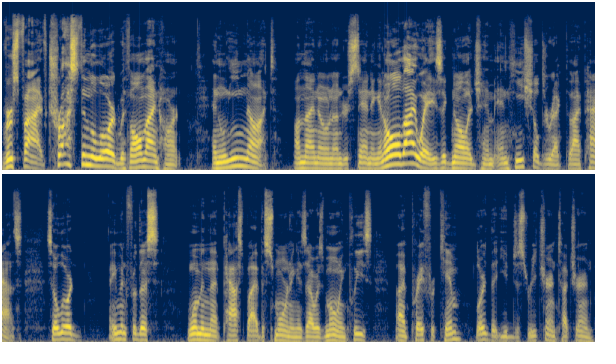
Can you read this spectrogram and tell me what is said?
Verse 5 Trust in the Lord with all thine heart, and lean not on thine own understanding. In all thy ways acknowledge him, and he shall direct thy paths. So, Lord, even for this woman that passed by this morning as I was mowing, please I pray for Kim, Lord, that you'd just reach her and touch her and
